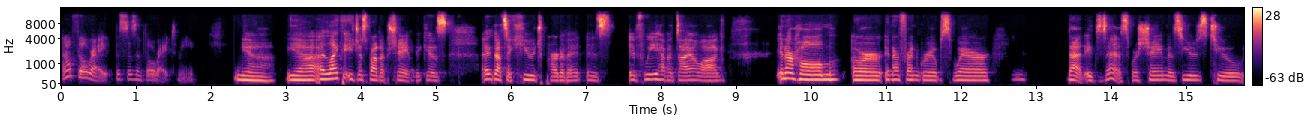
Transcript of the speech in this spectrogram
I don't feel right. This doesn't feel right to me." Yeah. Yeah, I like that you just brought up shame because I think that's a huge part of it is if we have a dialogue in our home or in our friend groups where mm that exists where shame is used to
